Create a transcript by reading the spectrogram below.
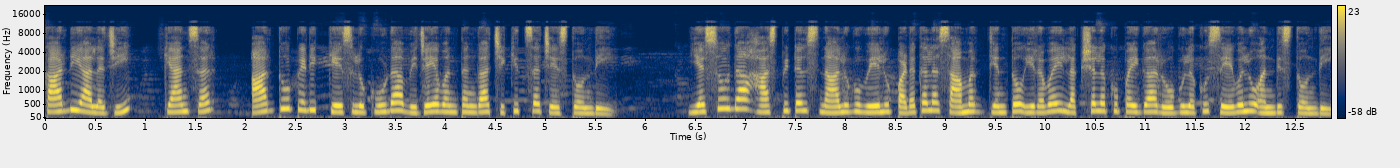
కార్డియాలజీ క్యాన్సర్ ఆర్థోపెడిక్ కేసులు కూడా విజయవంతంగా చికిత్స చేస్తోంది. యశోదా హాస్పిటల్స్ నాలుగు వేలు పడకల సామర్థ్యంతో ఇరవై లక్షలకు పైగా రోగులకు సేవలు అందిస్తోంది.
